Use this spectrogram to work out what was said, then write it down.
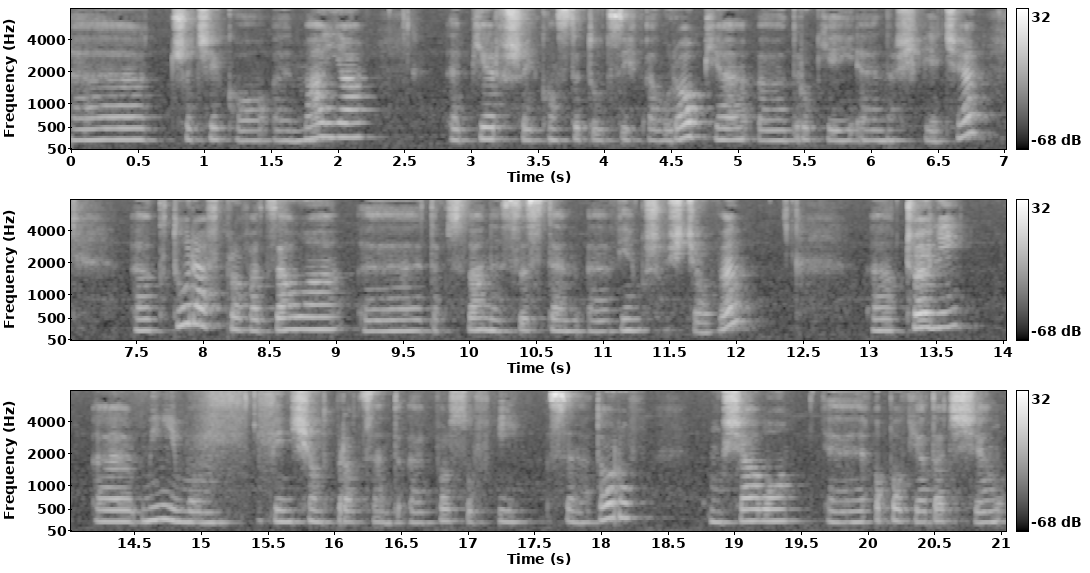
e, 3 maja, pierwszej konstytucji w Europie, e, drugiej e, na świecie, e, która wprowadzała tak zwany system większościowy, czyli minimum 50% e, posłów i senatorów musiało opowiadać się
